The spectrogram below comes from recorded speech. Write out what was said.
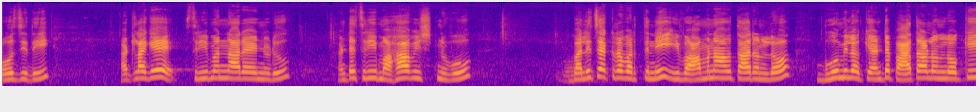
రోజు ఇది. అట్లాగే శ్రీమన్నారాయణుడు అంటే శ్రీ మహావిష్ణువు బలిచక్రవర్తిని ఈ వామనావతారంలో భూమిలోకి అంటే పాతాళంలోకి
